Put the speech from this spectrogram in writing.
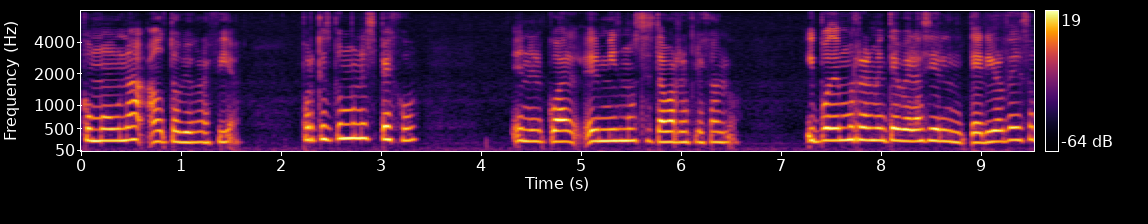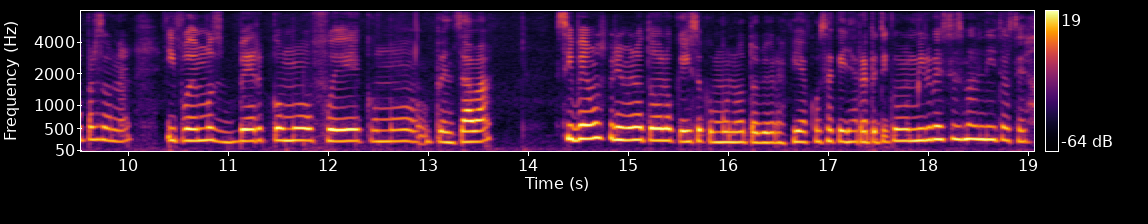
como una autobiografía, porque es como un espejo en el cual él mismo se estaba reflejando. Y podemos realmente ver hacia el interior de esa persona y podemos ver cómo fue, cómo pensaba. Si vemos primero todo lo que hizo como una autobiografía, cosa que ya repetí como mil veces, maldita sea.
